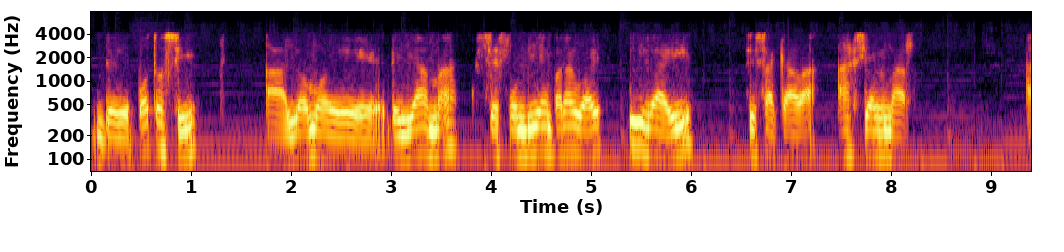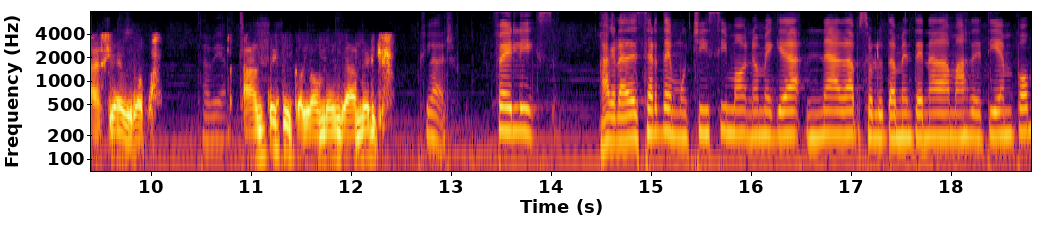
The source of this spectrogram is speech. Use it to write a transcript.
de Potosí a lomo de, llama, se fundía en Paraguay y de ahí se sacaba hacia el mar, hacia Europa. Antes que Colombia venga a América. Claro. Félix, Agradecerte muchísimo, no me queda nada, absolutamente nada más de tiempo.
